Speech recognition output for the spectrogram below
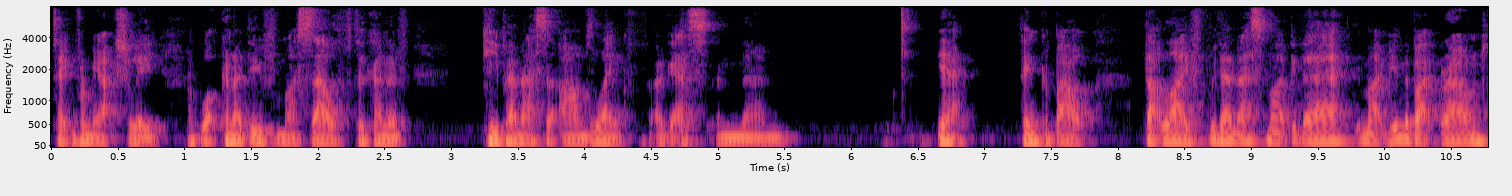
taken from me. Actually what can i do for myself to kind of keep ms at arm's length i guess? And um, yeah think about that life. With ms might be there it might be in the background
